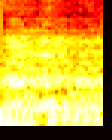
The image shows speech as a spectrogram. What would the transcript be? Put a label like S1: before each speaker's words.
S1: Mm-hmm.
